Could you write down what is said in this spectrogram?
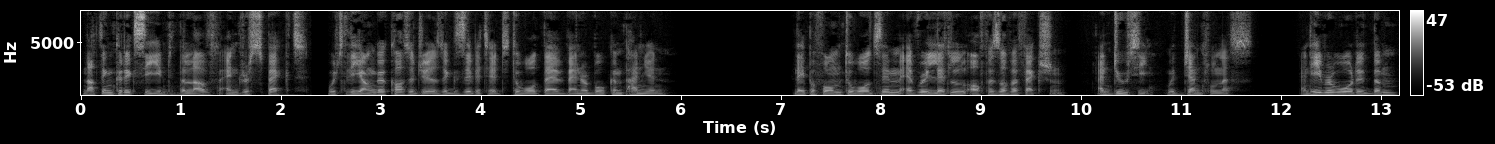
Nothing could exceed the love and respect which the younger cottagers exhibited toward their venerable companion. They performed towards him every little office of affection and duty with gentleness, and he rewarded them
